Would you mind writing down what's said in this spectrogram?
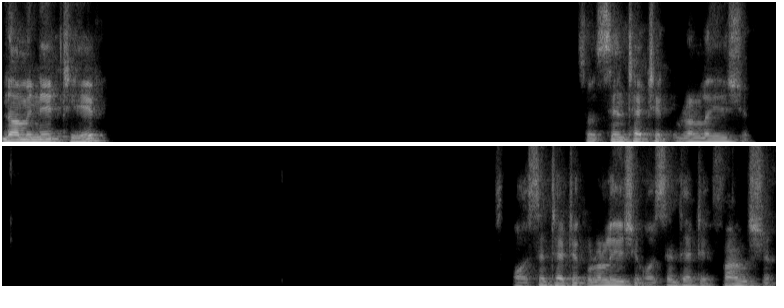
nominative, so syntactic relation. or syntactic relation or syntactic function.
